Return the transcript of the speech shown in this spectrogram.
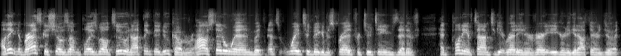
I think Nebraska shows up and plays well too, and I think they do cover. Ohio State will win, but that's way too big of a spread for two teams that have had plenty of time to get ready and are very eager to get out there and do it.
